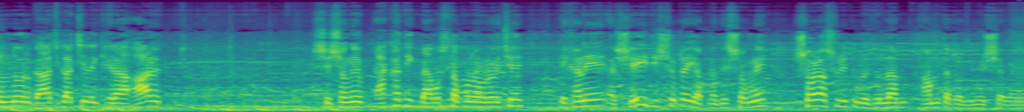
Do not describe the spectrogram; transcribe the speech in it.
সুন্দর গাছগাছালি ঘেরা আর সে সঙ্গে একাধিক ব্যবস্থাপনা রয়েছে। এখানে সেই দৃশ্যটাই আপনাদের সামনে সরাসরি তুলে ধরলাম আমতাটা নিউজ সেভেন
